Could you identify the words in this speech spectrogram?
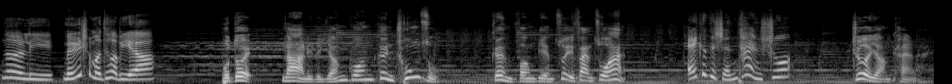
那里没什么特别啊。”“不对，那里的阳光更充足，更方便罪犯作案。”X 神探说：“这样看来，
